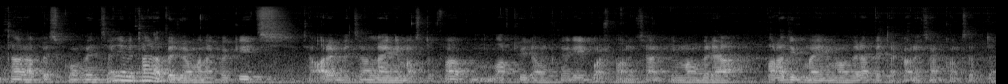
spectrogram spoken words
ընդհանրապես կոնվենցիան եւ ընդհանրապես ժամանակակից արևմտյան լայն իմաստով, հա, մարդու իրավունքների պաշտպանության հիման վրա պարադիգմայի հիման վրա պետականության կոնցեպտը,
